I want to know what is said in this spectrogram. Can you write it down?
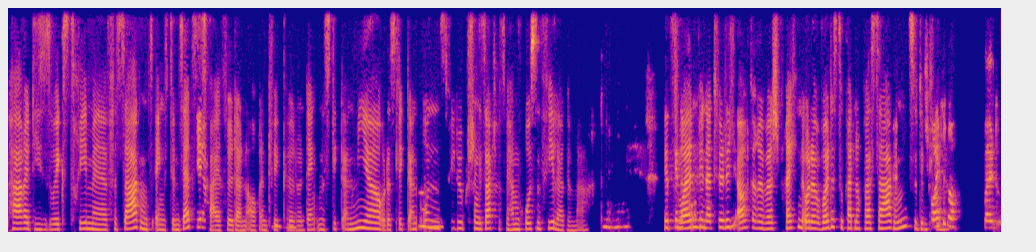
Paare, die so extreme Versagensängste und Selbstzweifel ja. dann auch entwickeln mhm. und denken, es liegt an mir oder es liegt an mhm. uns. Wie du schon gesagt hast, wir haben einen großen Fehler gemacht. Mhm. Jetzt genau. wollen wir natürlich auch darüber sprechen. Oder wolltest du gerade noch was sagen zu dem ich Thema? Ich wollte noch, weil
